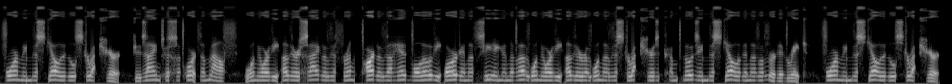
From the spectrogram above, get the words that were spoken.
forming the skeletal structure, designed to support the mouth, one or the other side of the front part of the head below the organ of seeing and one or the other of one of the structures composing the skeleton of a vertebrate, forming the skeletal structure,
